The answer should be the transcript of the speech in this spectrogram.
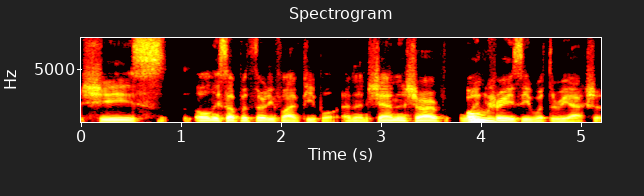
she's only slept with 35 people. And then Shannon Sharpe went Only. crazy with the reaction.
